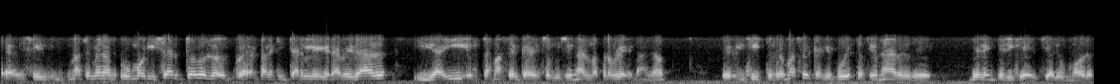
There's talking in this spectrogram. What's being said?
eh, más o menos humorizar todo lo, para, quitarle gravedad y de ahí estás más cerca de solucionar los problemas, ¿no? Pero insisto, lo más cerca que pude estacionar de, la inteligencia, el humor.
